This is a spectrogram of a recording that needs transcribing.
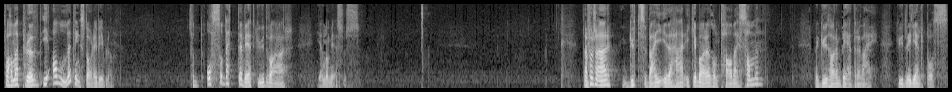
For han er prøvd i alle ting, står det i Bibelen. Så også dette vet Gud hva er gjennom Jesus. Derfor er Guds vei i det her ikke bare en sånn ta deg sammen, men Gud har en bedre vei. Gud vil hjelpe oss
